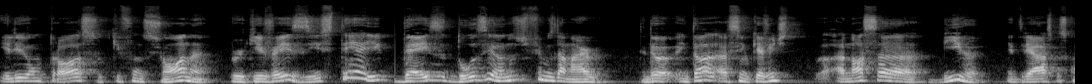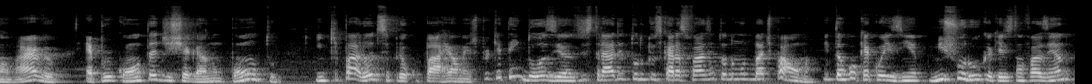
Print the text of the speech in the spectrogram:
ele é um troço que funciona porque já existem aí 10, 12 anos de filmes da Marvel. Entendeu? Então, assim, o que a gente. A nossa birra, entre aspas, com a Marvel é por conta de chegar num ponto em que parou de se preocupar realmente, porque tem 12 anos de estrada e tudo que os caras fazem todo mundo bate palma. Então qualquer coisinha michuruca que eles estão fazendo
